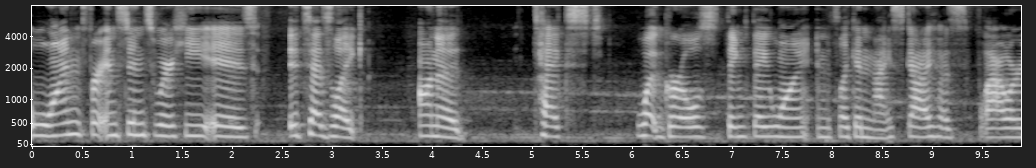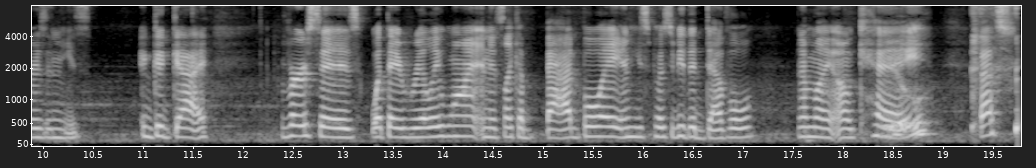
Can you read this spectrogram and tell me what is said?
one for instance where he is it says like on a text what girls think they want and it's like a nice guy who has flowers and he's a good guy versus what they really want and it's like a bad boy and he's supposed to be the devil and I'm like okay Ew. that's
